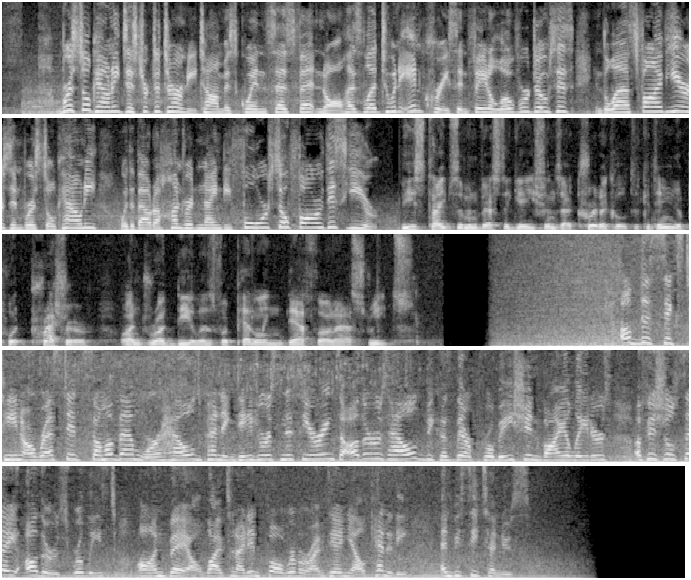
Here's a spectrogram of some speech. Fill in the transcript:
Bristol County District Attorney Thomas Quinn says fentanyl has led to an increase in fatal overdoses in the last five years in Bristol County, with about 194 so far this year. These types of investigations are critical to continue to put pressure on drug dealers for peddling death on our streets. Of the 16 arrested, some of them were held pending dangerousness hearings, others held because they're probation violators. Officials say others released on bail. Live tonight in Fall River, I'm Danielle Kennedy, NBC 10 News.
